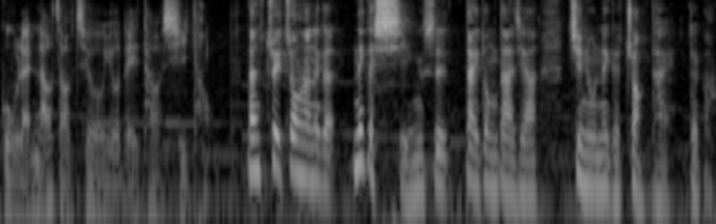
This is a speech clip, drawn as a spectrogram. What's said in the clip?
古人老早就有的一套系统。但是最重要那个那个形是带动大家进入那个状态，对吧？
